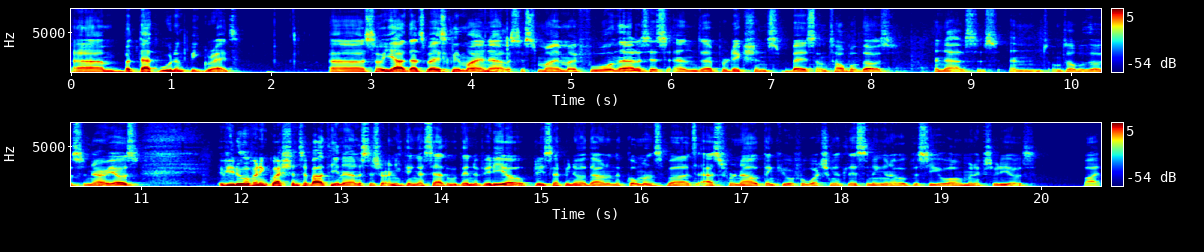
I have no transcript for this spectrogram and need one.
Um, but that wouldn't be great. Uh, so yeah, that's basically my analysis, my, my full analysis and uh, predictions based on top of those analysis and on top of those scenarios. If you do have any questions about the analysis or anything I said within the video, please let me know down in the comments. But as for now, thank you all for watching and listening and I hope to see you all in my next videos. Bye.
